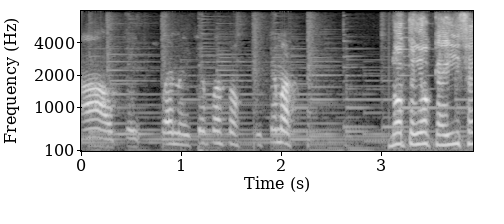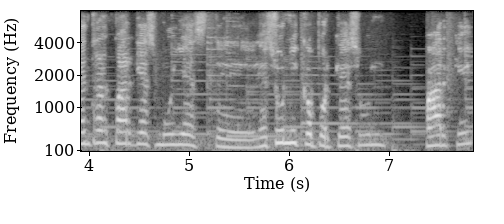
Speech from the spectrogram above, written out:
Ah, ok. Bueno, ¿y qué pasó? ¿Y qué más? No, te digo que ahí Central Park es muy, este, es único porque es un parque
